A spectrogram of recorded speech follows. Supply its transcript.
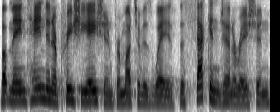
but maintained an appreciation for much of his ways. The second generation,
